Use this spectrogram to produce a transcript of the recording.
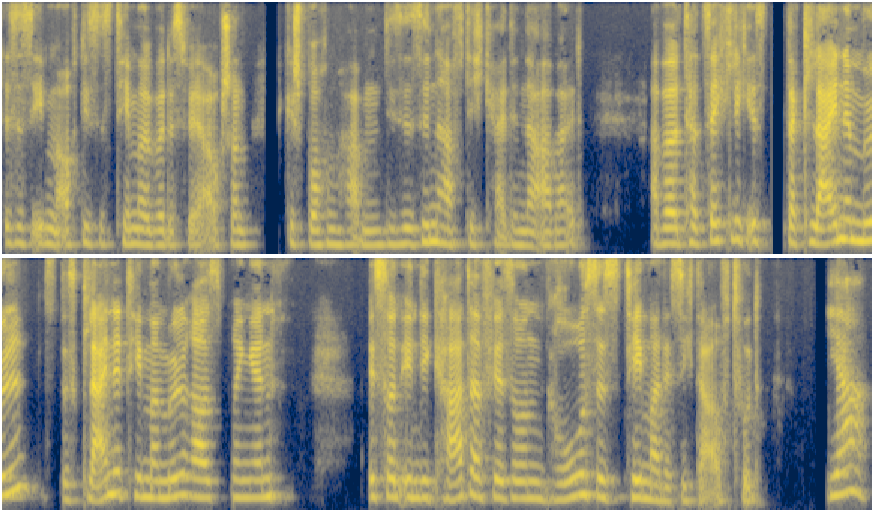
das ist eben auch dieses Thema, über das wir ja auch schon gesprochen haben, diese Sinnhaftigkeit in der Arbeit. Aber tatsächlich ist der kleine Müll, das kleine Thema Müll rausbringen, ist so ein Indikator für so ein großes Thema, das sich da auftut. Ja,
